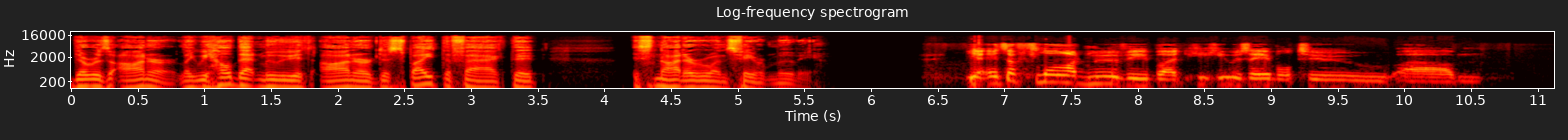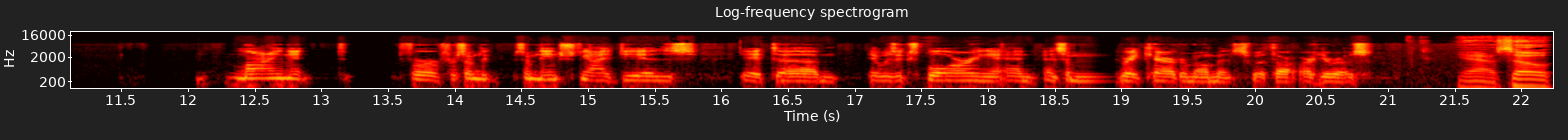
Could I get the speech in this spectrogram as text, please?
there was honor. Like we held that movie with honor despite the fact that it's not everyone's favorite movie. Yeah, it's a flawed movie, but he, he was able to um, mine it for, for some of the some of the interesting ideas it um, it was exploring and, and some great character moments with our, our heroes. Yeah, so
